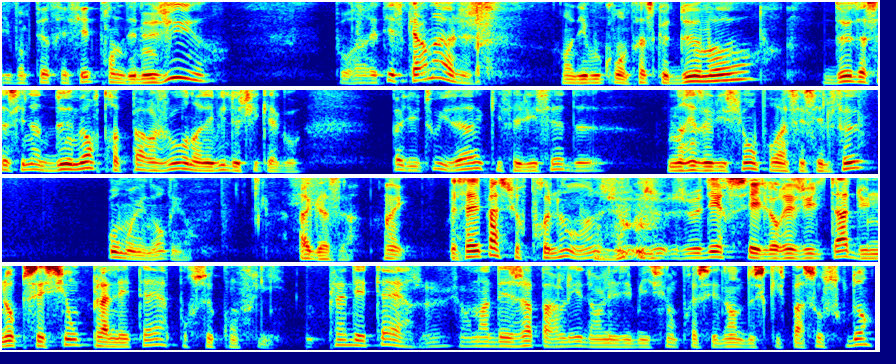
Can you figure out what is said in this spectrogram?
ils vont peut-être essayer de prendre des mesures pour arrêter ce carnage. Rendez-vous compte, presque deux morts, deux assassinats, deux meurtres par jour dans les villes de Chicago. Pas du tout, Isaac, il s'agissait d'une résolution pour un cessez-le-feu au Moyen-Orient, à Gaza. Oui. Mais ça n'est pas surprenant. Hein. Je, veux dire, c'est le résultat d'une obsession planétaire pour ce conflit. Planétaire, on a déjà parlé dans les émissions précédentes de ce qui se passe au Soudan,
